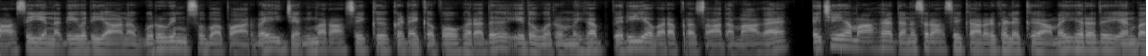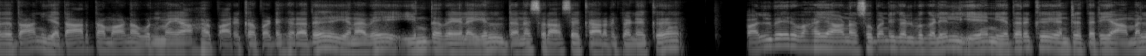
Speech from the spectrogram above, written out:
ராசியின் அதிபதியான குருவின் சுப பார்வை ஜென்ம ராசிக்கு கிடைக்க போகிறது. இது ஒரு மிக பெரிய வரப்பிரசாதமாக நிச்சயமாக தனுசு ராசிக்காரர்களுக்கு அமைகிறது என்பதுதான் யதார்த்தமான உண்மையாக பார்க்கப்படுகிறது. எனவே இந்த வேளையில் தனுசு ராசிக்காரர்களுக்கு பல்வேறு வகையான சுப நிகழ்வுகளில் ஏன் எதற்கு என்று தெரியாமல்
